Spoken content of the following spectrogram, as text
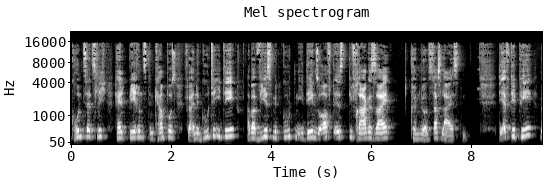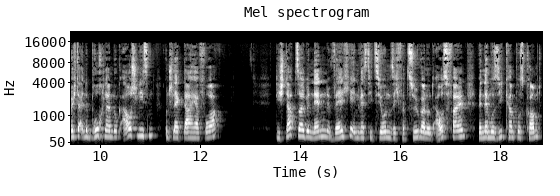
Grundsätzlich hält Behrens den Campus für eine gute Idee, aber wie es mit guten Ideen so oft ist, die Frage sei, können wir uns das leisten? Die FDP möchte eine Bruchlandung ausschließen und schlägt daher vor, die Stadt soll benennen, welche Investitionen sich verzögern und ausfallen, wenn der Musikcampus kommt,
